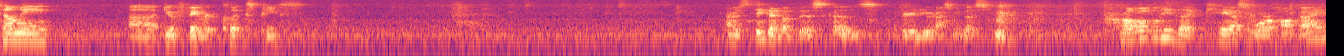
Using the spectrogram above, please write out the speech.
tell me, uh, do you have a favorite Clix piece? I was thinking about this because I figured you would ask me this. Probably the Chaos War Hawkeye.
